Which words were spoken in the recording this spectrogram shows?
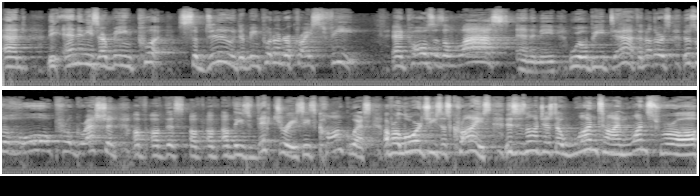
And the enemies are being put, subdued, they're being put under Christ's feet. And Paul says the last enemy will be death. In other words, there's a whole progression of, of, this, of, of, of these victories, these conquests of our Lord Jesus Christ. This is not just a one time, once for all,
